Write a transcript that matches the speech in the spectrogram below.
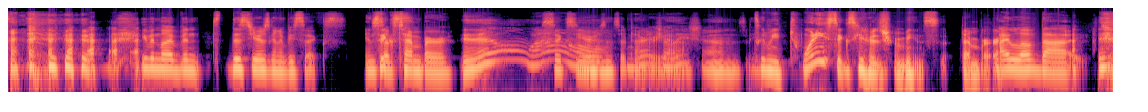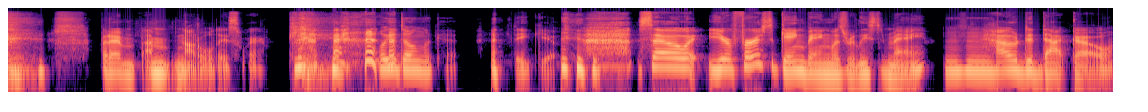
Even though I've been this year's gonna be six in Six? September. Oh, wow. Six years in September, yeah. It's gonna be 26 years from me in September. I love that. but I'm I'm not old, I swear. well, you don't look it. Thank you. So your first gangbang was released in May. hmm How did that go?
